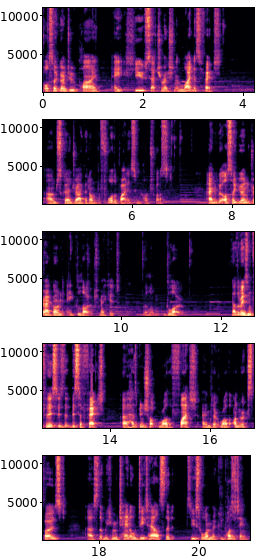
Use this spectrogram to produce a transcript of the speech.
Also going to apply a hue, saturation, and lightness effect. I'm just going to drag that on before the brightness and contrast. And we're also going to drag on a glow to make it a little glow. Now the reason for this is that this effect uh, has been shot rather flat and uh, rather underexposed uh, so that we can retain all details so that it's useful when we're compositing.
